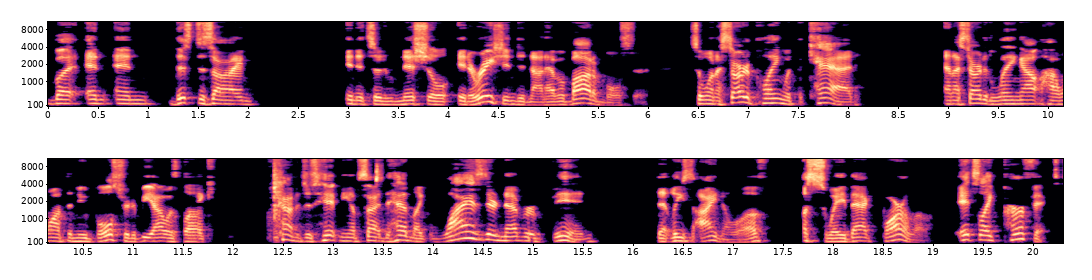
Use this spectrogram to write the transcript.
But, and, and this design in its initial iteration did not have a bottom bolster. So when I started playing with the CAD and I started laying out how I want the new bolster to be, I was like, kind of just hit me upside the head. Like, why has there never been, at least I know of, a swayback Barlow? It's like perfect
